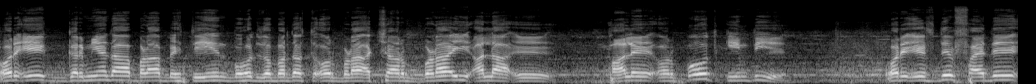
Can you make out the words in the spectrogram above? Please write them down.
ਔਰ ਇਹ ਗਰਮੀਆਂ ਦਾ ਬੜਾ ਬਿਹਤਰੀਨ, ਬਹੁਤ ਜ਼ਬਰਦਸਤ ਔਰ ਬੜਾ ਅੱਛਾ ਔਰ ਬੜਾ ਹੀ ਆਲਾ ਇਹ ਫਲ ਹੈ ਔਰ ਬਹੁਤ ਕੀਮਤੀ ਹੈ। ਔਰ ਇਸ ਦੇ ਫਾਇਦੇ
